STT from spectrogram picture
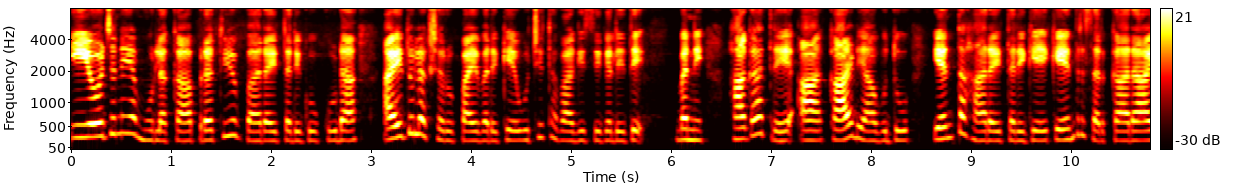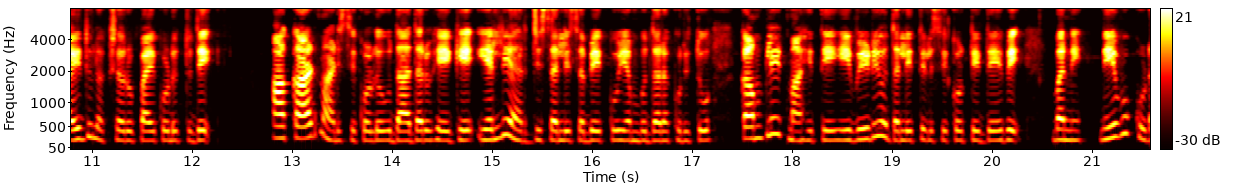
ಈ ಯೋಜನೆಯ ಮೂಲಕ ಪ್ರತಿಯೊಬ್ಬ ರೈತರಿಗೂ ಕೂಡ ಐದು ಲಕ್ಷ ರೂಪಾಯಿವರೆಗೆ ಉಚಿತವಾಗಿ ಸಿಗಲಿದೆ. ಬನ್ನಿ, ಹಾಗಾದರೆ ಆ ಕಾರ್ಡ್ ಯಾವುದು? ಎಂತಹ ರೈತರಿಗೆ ಕೇಂದ್ರ ಸರ್ಕಾರ ಐದು ಲಕ್ಷ ರೂಪಾಯಿ ಕೊಡುತ್ತದೆ? ಆ ಕಾರ್ಡ್ ಮಾಡಿಸಿಕೊಳ್ಳುವುದಾದರೂ ಹೇಗೆ, ಎಲ್ಲಿ ಅರ್ಜಿ ಸಲ್ಲಿಸಬೇಕು ಎಂಬುದರ ಕುರಿತು ಕಂಪ್ಲೀಟ್ ಮಾಹಿತಿ ಈ ವಿಡಿಯೋದಲ್ಲಿ ತಿಳಿಸಿಕೊಟ್ಟಿದ್ದೇವೆ. ಬನ್ನಿ, ನೀವು ಕೂಡ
